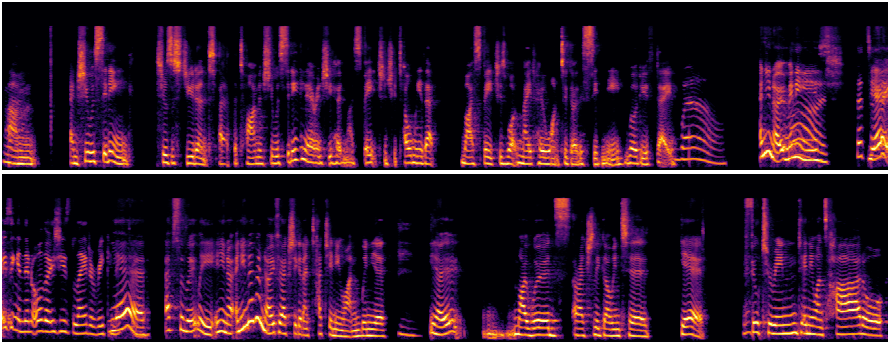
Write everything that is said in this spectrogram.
Wow. Um, and she was sitting, she was a student at the time, and she was sitting there and she heard my speech and she told me that my speech is what made her want to go to Sydney World Youth Day. Wow. And, you know, many Gosh, years. That's yeah. amazing. And then all those years later, reconnecting. Yeah. Absolutely. And, you know, and you never know if you're actually going to touch anyone when you're, mm. you know, my words are actually going to, yeah, yeah, filter into anyone's heart or,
